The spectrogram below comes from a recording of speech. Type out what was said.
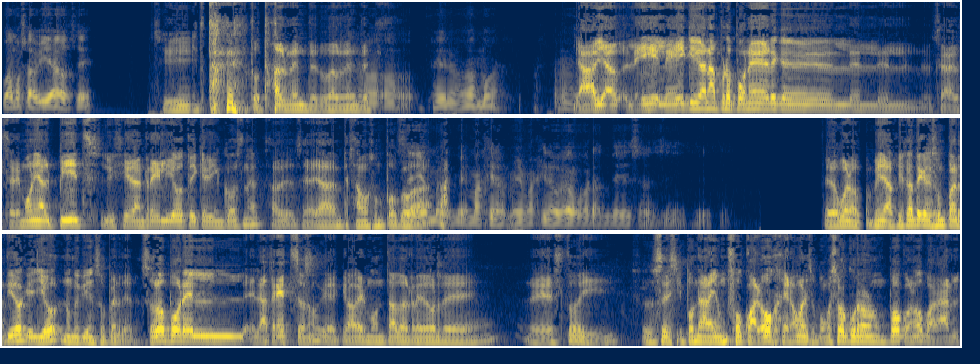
vamos aviados, ¿eh? Sí, totalmente, totalmente. Pero, pero vamos. Ya había, leí, leí que iban a proponer que el, el- el- o sea, el ceremonial pitch lo hicieran Ray Liotta y Kevin Costner, ¿sabes? O sea, ya empezamos un Sí, poco a... hombre, me imagino, me imagino que algo harán de sí, sí. Pero bueno, mira, fíjate que es un partido que yo no me pienso perder. Solo por el, el atrezzo ¿no? que, que va a haber montado alrededor de, de esto y no sé si pondrán ahí un foco al oje, ¿no? Hombre, supongo que se lo ocurrieron un poco, ¿no? Para dar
